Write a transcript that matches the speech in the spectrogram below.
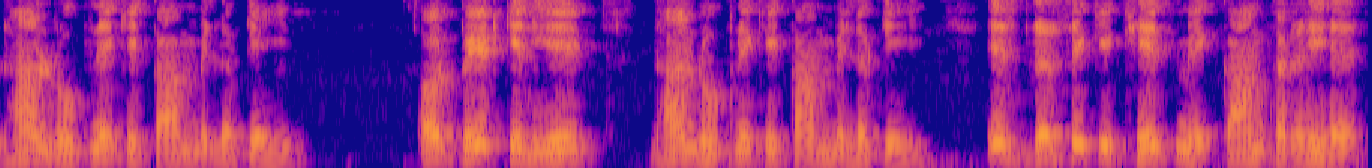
धान रोपने के काम में लग गई। और पेट के लिए धान रोपने के काम में लग गई। इस डर से कि खेत में काम कर रही है,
